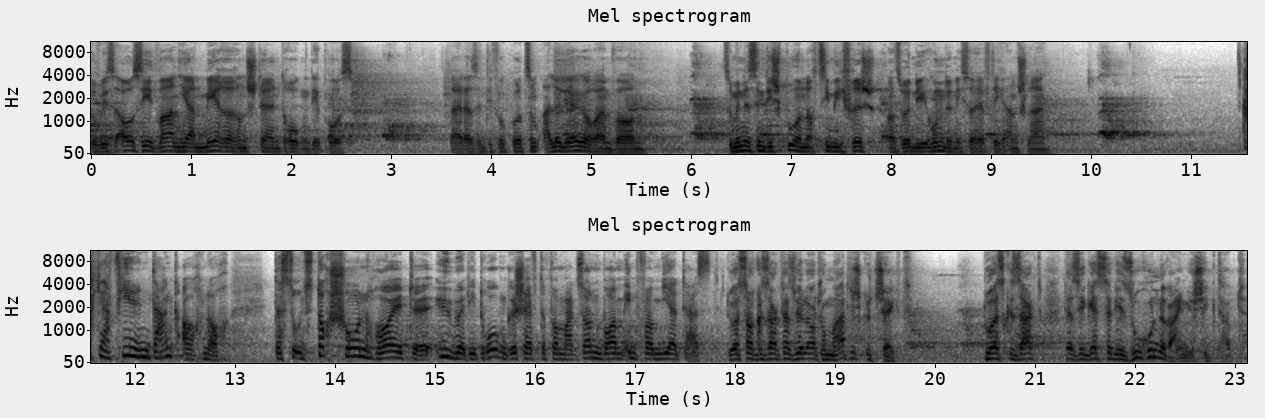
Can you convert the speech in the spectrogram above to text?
So wie es aussieht, waren hier an mehreren Stellen Drogendepots. Leider sind die vor kurzem alle leergeräumt worden. Zumindest sind die Spuren noch ziemlich frisch, sonst würden die Hunde nicht so heftig anschlagen. Ach ja, vielen Dank auch noch, dass du uns doch schon heute über die Drogengeschäfte von Mark Sonnenbaum informiert hast. Du hast doch gesagt, das wird automatisch gecheckt. Du hast gesagt, dass ihr gestern die Suchhunde reingeschickt habt.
